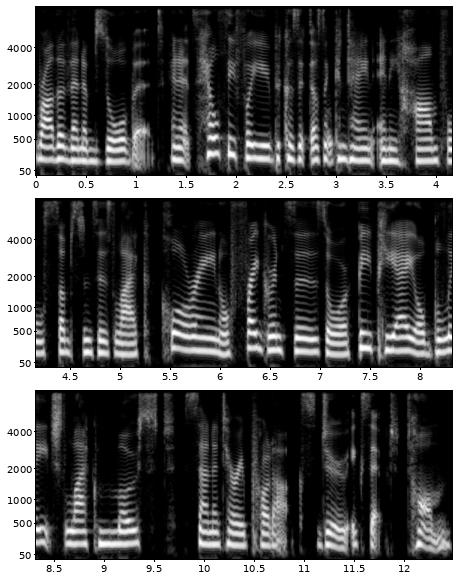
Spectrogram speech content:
rather than absorb it. And it's healthy for you because it doesn't contain any harmful substances like chlorine or fragrances or BPA or bleach like most sanitary products do, except Tom.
